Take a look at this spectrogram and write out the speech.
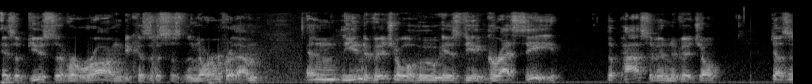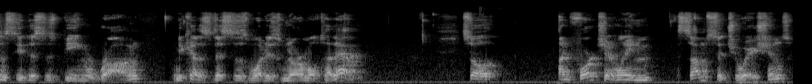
is abusive or wrong because this is the norm for them and the individual who is the aggressee the passive individual doesn't see this as being wrong because this is what is normal to them. So, unfortunately, in some situations,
